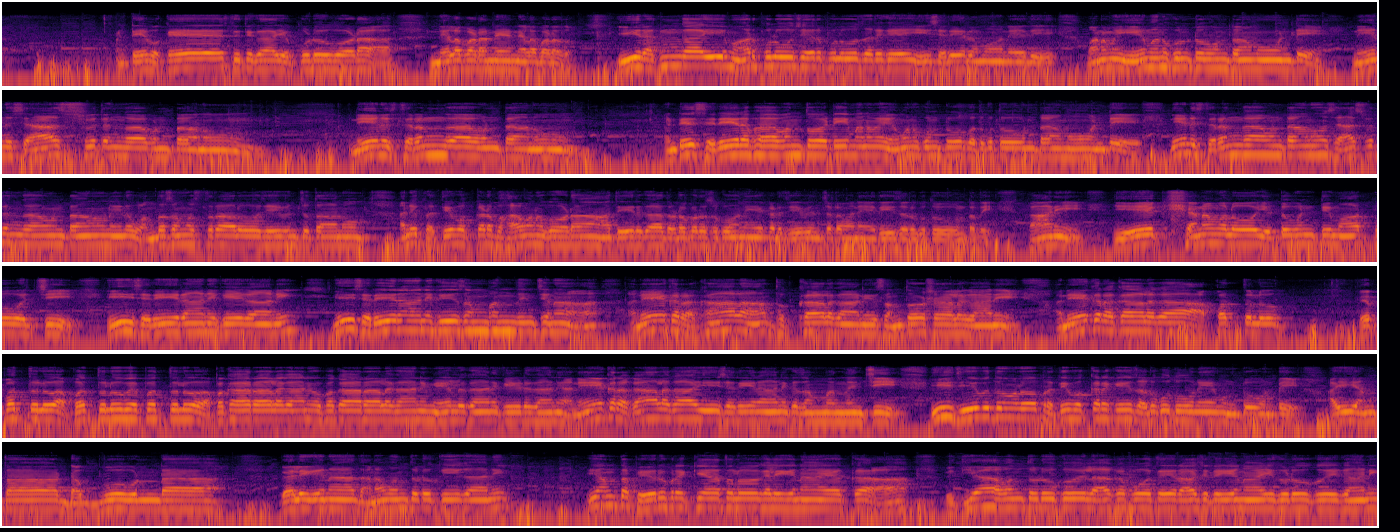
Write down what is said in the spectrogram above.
అంటే ఒకే స్థితిగా ఎప్పుడూ కూడా నిలబడనే నిలబడదు. ఈ రకంగా ఈ మార్పులు చేర్పులు జరిగే ఈ శరీరము అనేది మనం ఏమనుకుంటూ ఉంటాము అంటే నేను శాశ్వతంగా ఉంటాను. నేను స్థిరంగా ఉంటాను. అంటే శరీర భావంతో మనం ఏమనుకుంటూ బతుకుతూ ఉంటాము అంటే నేను స్థిరంగా ఉంటాను శాశ్వతంగా ఉంటాను నేను వంద సంవత్సరాలు జీవించుతాను అని ప్రతి ఒక్కడి భావన కూడా ఆ తీరుగా దృఢపరుచుకొని ఇక్కడ జీవించడం అనేది జరుగుతూ ఉంటుంది. కానీ ఏ క్షణములో ఎటువంటి మార్పు వచ్చి ఈ శరీరానికి కానీ ఈ శరీరానికి సంబంధించిన అనేక రకాల దుఃఖాలు కానీ సంతోషాలు కానీ అనేక రకాలుగా అపత్తులు విపత్తులు అపత్తులు విపత్తులు అపకారాలు కానీ ఉపకారాలు కానీ మేలు కానీ కీడు కానీ అనేక రకాలుగా ఈ శరీరానికి సంబంధించి ఈ జీవితంలో ప్రతి ఒక్కరికి జరుగుతూనే ఉంటూ ఉంటాయి అవి ఎంత డబ్బు ఉండగలిగిన ధనవంతుడికి కానీ ఎంత పేరు ప్రఖ్యాతలు కలిగిన యొక్క విద్యావంతుడుకు లేకపోతే రాజకీయ నాయకుడుకు కానీ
